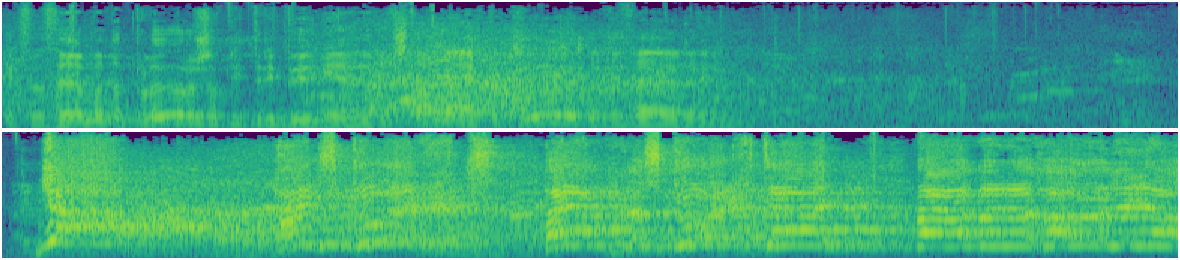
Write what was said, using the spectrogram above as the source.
Ik verveel me de pleuris op die tribune. Ik sta me echt de kleren te vervelen. Ja! Hij scoort! Hij heeft gescoord, hè! We hebben een Olio!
